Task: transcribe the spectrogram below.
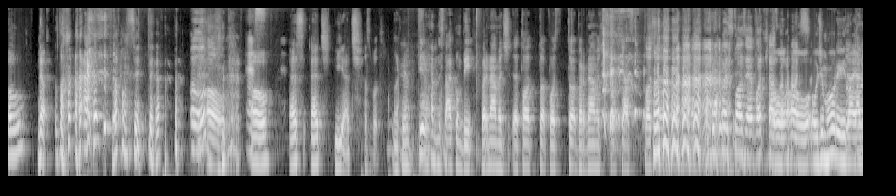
أو لا رقم ستة. أو أو اس اتش اي اتش اضبط أوكي. كثير بنحب نسمعكم ببرنامج to to post برنامج بودكاست برنامج بودكاست برنامج وجمهوري إذا يعني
